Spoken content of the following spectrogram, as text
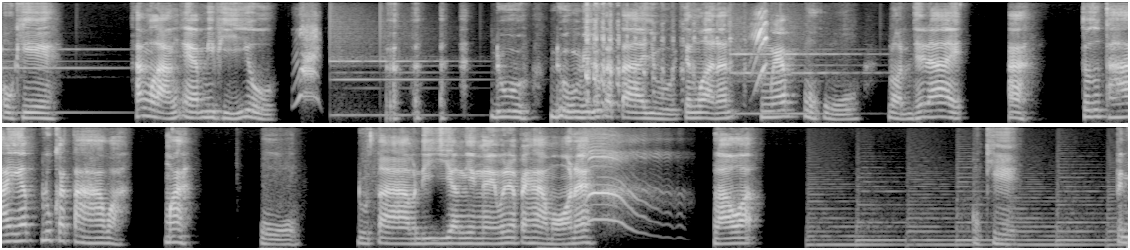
โอเค ข้างหลังแอบมีผีอยู่ ดูดูมีลูกตาอยู่ จังหวะนั้นแวบโอ้โหหลอนใช้ได้ อะ ตัวสุดท้ายครับลูกตาว่ะ มาโอ้ดูตามันดีเอียงยังไงวะเนี่ยไปหาหมอนะ เราอะโอเค เป็น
